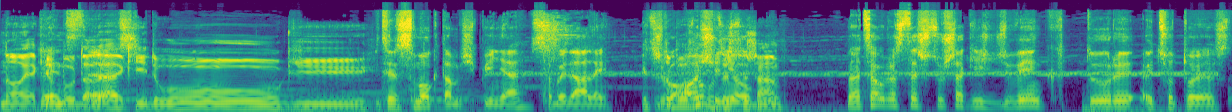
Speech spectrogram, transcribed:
No, jak on Więc był teraz- daleki, długi. I ten smok tam śpi, nie? Sobie dalej. I co Żeby to było? on Znowu się coś nie słyszałem. obudził. No a cały czas też słyszę jakiś dźwięk, który... Ej, co to jest?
